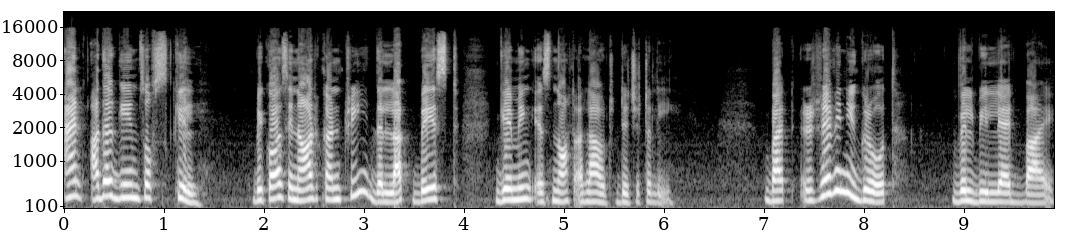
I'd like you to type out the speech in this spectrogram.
and other games of skill because in our country the luck based gaming is not allowed digitally. But revenue growth will be led by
